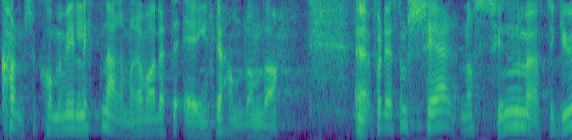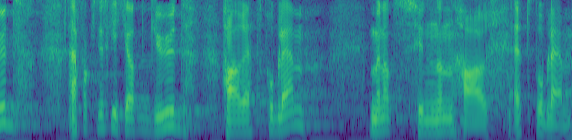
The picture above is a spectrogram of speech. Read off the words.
Kanskje kommer vi litt nærmere hva dette egentlig handler om da. Eh, for det som skjer når synd møter Gud, er faktisk ikke at Gud har et problem, men at synden har et problem.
